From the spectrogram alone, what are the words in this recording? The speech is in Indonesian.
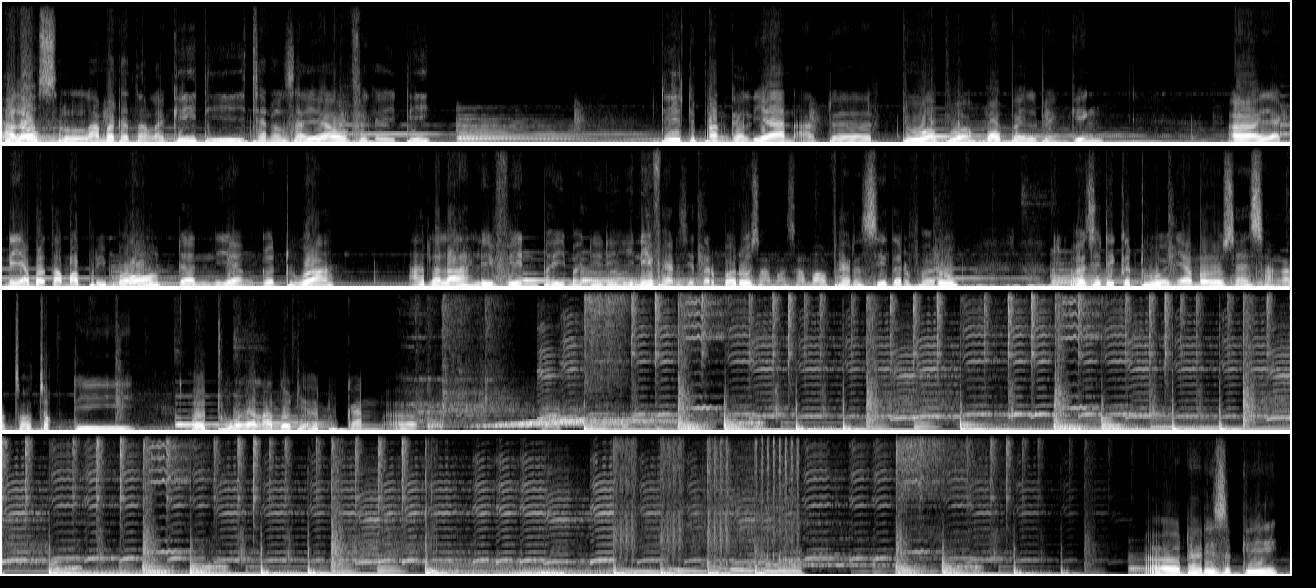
Halo, selamat datang lagi di channel saya OVKID Di depan kalian ada dua buah mobile banking uh, Yakni yang pertama Brimo dan yang kedua adalah Livin Bayi Mandiri. Ini versi terbaru sama-sama versi terbaru. Uh, Jadi keduanya menurut saya sangat cocok di uh, duel atau diadukan uh, uh, dari segi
